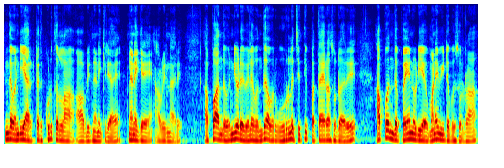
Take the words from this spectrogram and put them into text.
இந்த வண்டி யார்கிட்ட கொடுத்துடலாம் அப்படின்னு நினைக்கிறேன் நினைக்கிறேன் அப்படின்னாரு. அப்போ அந்த வண்டியோட விலை வந்து அவர் ஒரு லட்சத்தி பத்தாயிரரூவா சொல்கிறாரு அப்போ இந்த பையனுடைய மனைவிகிட்ட போய் சொல்கிறான்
